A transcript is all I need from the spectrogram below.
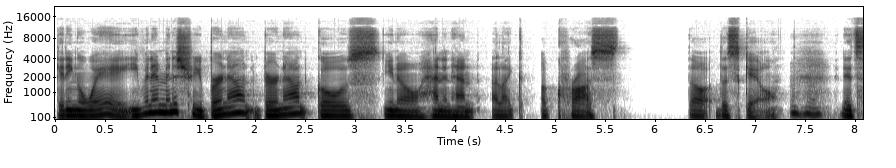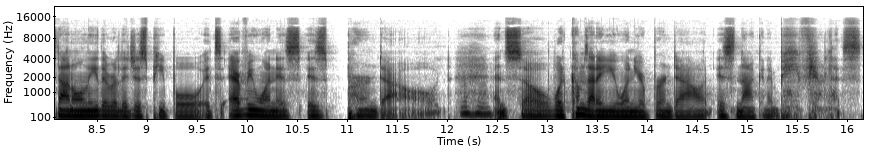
getting away, even in ministry, burnout, burnout goes, you know, hand in hand, uh, like across the the scale. Mm-hmm. It's not only the religious people; it's everyone is is burned out. Mm-hmm. And so, what comes out of you when you're burned out is not going to be fearless.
